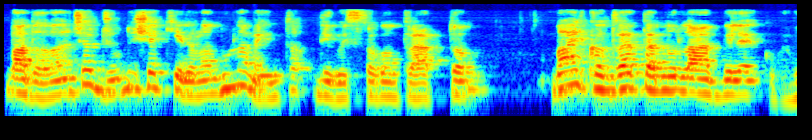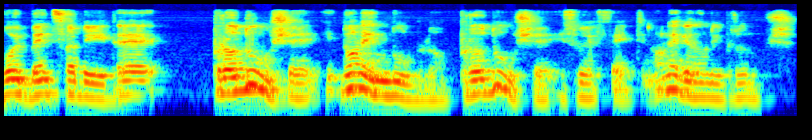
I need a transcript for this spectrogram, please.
vado davanti al giudice e chiedo l'annullamento di questo contratto. Ma il contratto annullabile, come voi ben sapete, produce, non è nullo, produce i suoi effetti, non è che non li produce.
